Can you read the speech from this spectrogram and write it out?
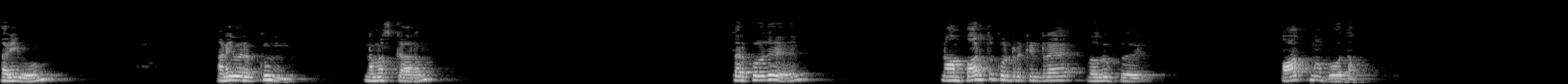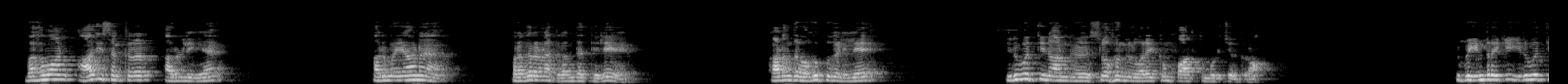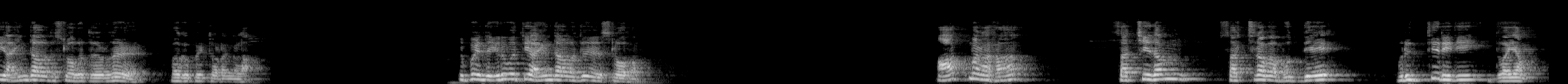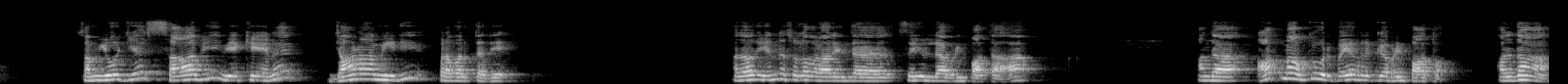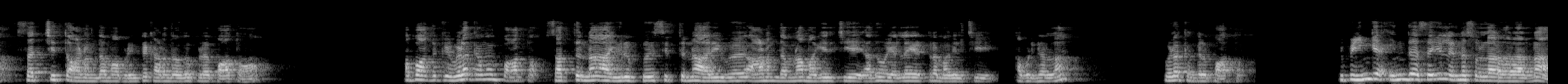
ஹரி ஓம் அனைவருக்கும் நமஸ்காரம். தற்போது நாம் பார்த்து கொண்டிருக்கின்ற வகுப்பு ஆத்ம போதம் பகவான் ஆதிசங்கரர் அருளிய அருமையான பிரகரண கிரந்தத்திலே கடந்த வகுப்புகளிலே இருபத்தி நான்கு ஸ்லோகங்கள் வரைக்கும் பார்த்து முடிச்சிருக்கிறோம். இப்ப இன்றைக்கு இருபத்தி ஐந்தாவது ஸ்லோகத்திலிருந்து வகுப்பை தொடங்கலாம். இப்ப இந்த இருபத்தி ஐந்தாவது ஸ்லோகம். ஆத்மனகா சச்சிதம் சச்ரவ புத்தே விருத்திரிதி துவயம். சம்யோஜ்ய சாவி வேக்கேன ஜானாமீதி பிரவர்த்ததே. அதாவது என்ன சொல்ல வராரு இந்த செய்யுள்ள அப்படின்னு பார்த்தா அந்த ஆத்மாவுக்கு ஒரு பெயர் இருக்கு அப்படின்னு பார்த்தோம். அதுதான் சச்சித் ஆனந்தம் அப்படின்ட்டு கடந்த வகுப்புல பார்த்தோம். அப்போ அதுக்கு விளக்கமும் பார்த்தோம். சத்துனா இருப்பு சித்துனா அறிவு ஆனந்தம்னா மகிழ்ச்சி அதுவும் எல்லையற்ற மகிழ்ச்சி அப்படின்னெல்லாம் விளக்கங்கள் பார்த்தோம். இப்ப இங்க இந்த செயல் என்ன சொல்ல வர்றாருன்னா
